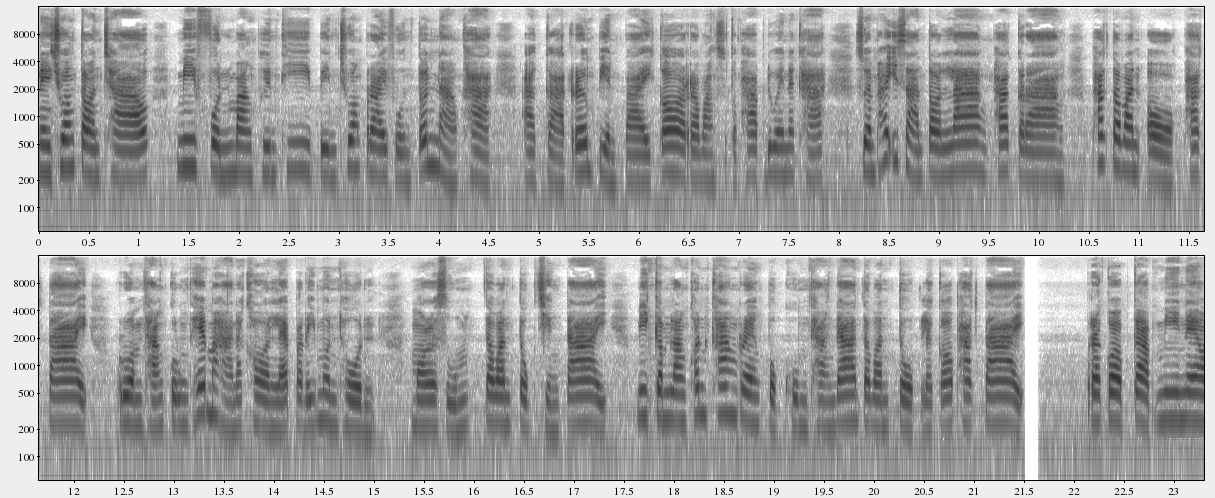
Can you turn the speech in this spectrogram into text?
ในช่วงตอนเช้า มีฝนบางพื้นที่เป็นช่วงปลายฝนต้นหนาวค่ะ อากาศเริ่มเปลี่ยนไปก็ระวังสุขภาพด้วยนะคะ ส่วนภาคอีสานตอนล่าง ภาคกลาง ภาคตะวันออก ภาคใต้ รวมทั้งกรุงเทพมหานครและปริมณฑลมรสุมตะวันตกเฉียงใต้ มีกำลังค่อนข้างแรงปกคลุมทางด้านตะวันตกและก็ภาคใต้ ประกอบกับมีแนว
